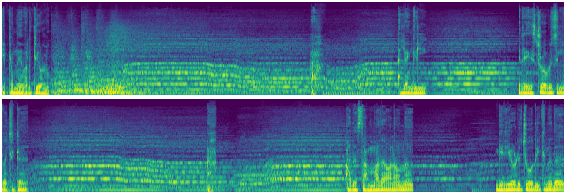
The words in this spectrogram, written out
ഇപ്പം നിവൃത്തിയുള്ളൂ അല്ലെങ്കിൽ രജിസ്റ്റർ ഓഫീസിൽ വെച്ചിട്ട് അത് സമ്മതമാണോന്ന് ഗിരിയോട് ചോദിക്കുന്നത്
